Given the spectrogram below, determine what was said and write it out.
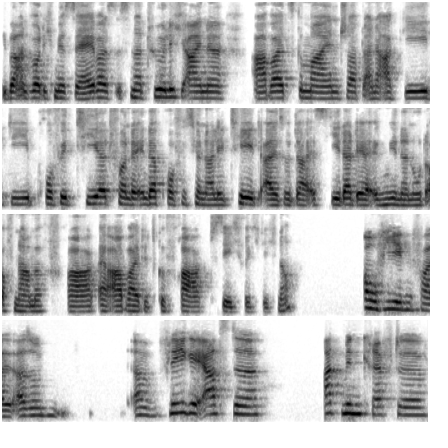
die beantworte ich mir selber. Es ist natürlich eine Arbeitsgemeinschaft, eine AG, die profitiert von der Interprofessionalität. Also da ist jeder, der irgendwie in der Notaufnahme erarbeitet, gefragt. Sehe ich richtig, ne? Auf jeden Fall. Also äh, Pflegeärzte, Adminkräfte,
